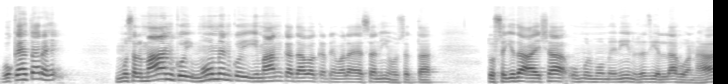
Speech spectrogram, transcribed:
वो कहता रहे। मुसलमान कोई, मोमिन कोई ईमान का दावा करने वाला ऐसा नहीं हो सकता। तो सैदा आयशा उमुलमोमिन रज़ी अल्लाह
